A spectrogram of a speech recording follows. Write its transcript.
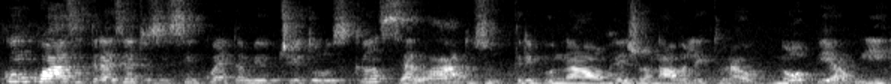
Com quase 350 mil títulos cancelados, o Tribunal Regional Eleitoral no Piauí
